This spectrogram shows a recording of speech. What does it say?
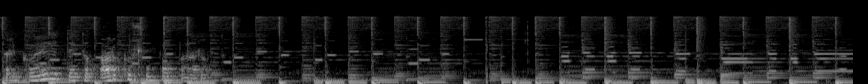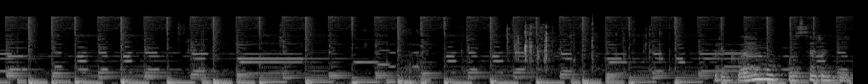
приклеїти до аркушу паперу. Приклеїмо посередині.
